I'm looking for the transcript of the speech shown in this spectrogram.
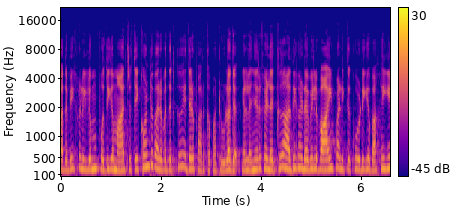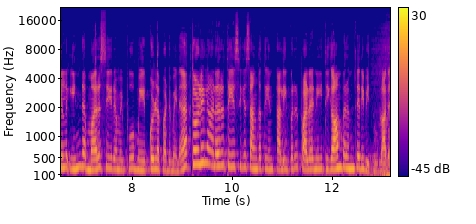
பதவிகளிலும் புதிய மாற்றத்தை கொண்டு வருவதற்கு எதிர்பார்க்கப்பட்டுள்ளது. இளைஞர்களுக்கு அதிக அளவில் வாய்ப்பளிக்கக்கூடிய வகையில் இந்த மறுசீரமைப்பு மேற்கொள்ளப்படும் என தொழிலாளர் தேசிய சங்கத்தின் தலைவர் பழனி திகாம்பரம் தெரிவித்துள்ளார்.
